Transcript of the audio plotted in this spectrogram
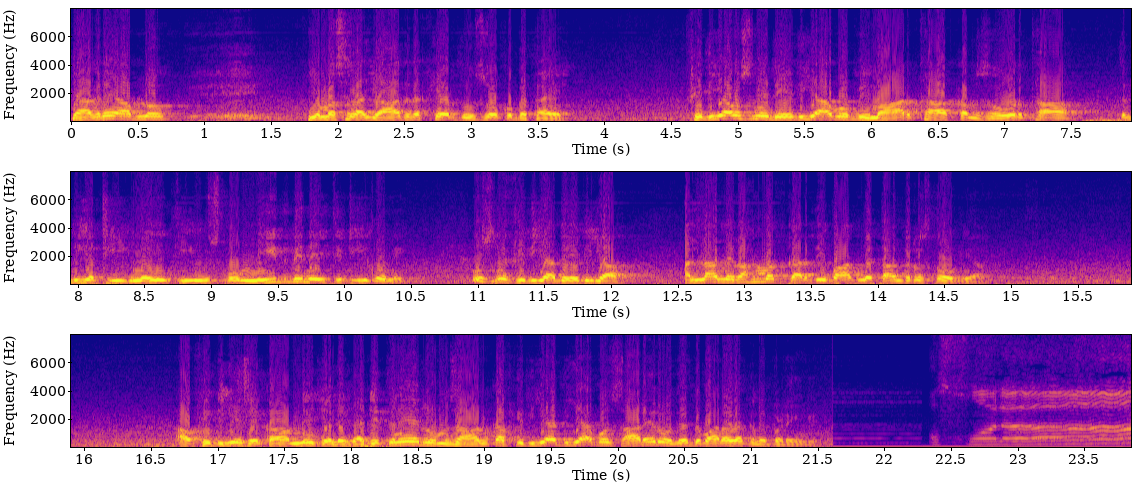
یاد رہے آپ لوگ؟ یہ مسئلہ یاد رکھیں اور دوسروں کو بتائیں۔ فدیہ اس نے دے دیا، وہ بیمار تھا، کمزور تھا، طبیعت ٹھیک نہیں تھی، اس کو امید بھی نہیں تھی، ٹھیک ہونے اس نے فدیہ دے دیا۔ اللہ نے رحمت کر دی، بعد میں تندرست ہو گیا۔ اب فدیے سے کام نہیں چلے گا۔ جتنے رمضان کا فدیہ دیا، وہ سارے روزے دوبارہ رکھنے پڑیں گے۔ الصلاة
